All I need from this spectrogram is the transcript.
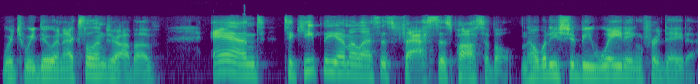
which we do an excellent job of, and to keep the MLS as fast as possible. Nobody should be waiting for data.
